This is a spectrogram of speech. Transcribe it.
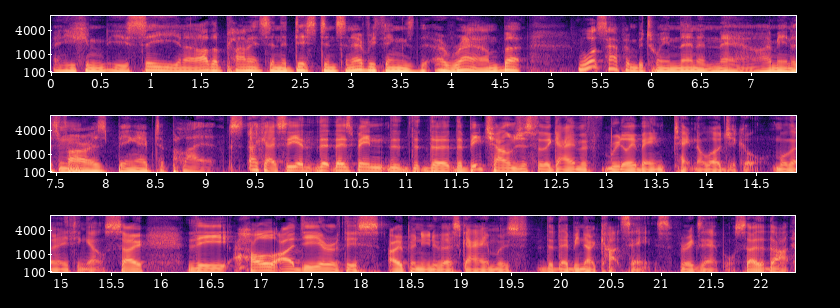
and you can you see you know other planets in the distance and everything's around but what's happened between then and now? I mean as hmm. far as being able to play it. Okay, so yeah, th- there's been the, the the big challenges for the game have really been technological more than anything else. So the whole idea of this open universe game was that there'd be no cutscenes, for example, so that the,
